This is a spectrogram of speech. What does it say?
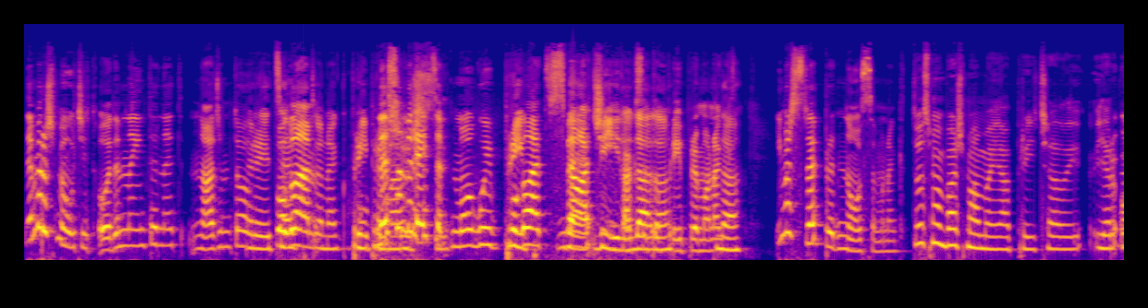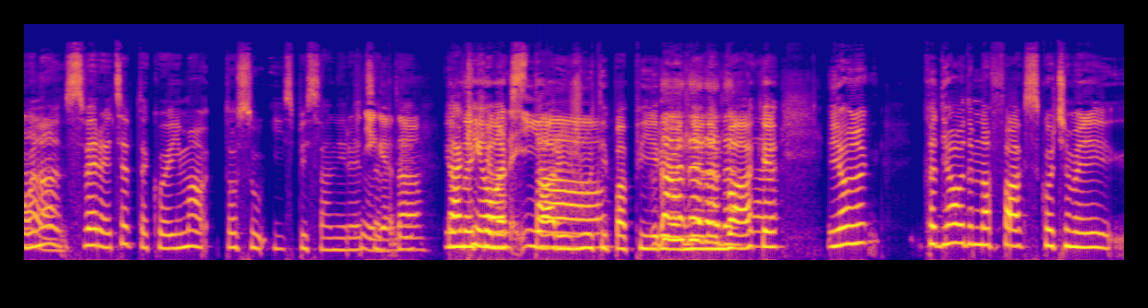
ne moraš me učiti, odem na internet, nađem to, Recept, pogledam. onak Ne sam recept, mogu i pogledat sve način kako da, se to da. priprema. Onak, Da. Imaš sve pred nosom, onak. To smo baš mama i ja pričali, jer Da. ona sve recepte koje ima, to su ispisani recepti. Knjige, da. Ili neki on, onak stari ja. žuti papiri Da, od njene da, da, bake. I ona, kad ja odem na faks, ko će meni,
